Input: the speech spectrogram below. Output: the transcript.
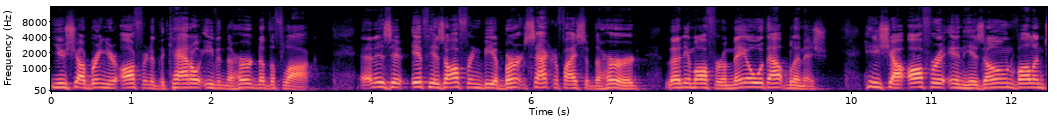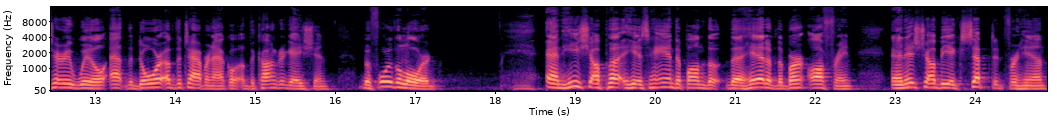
you shall bring your offering of the cattle, even the herd and of the flock. And as if, if his offering be a burnt sacrifice of the herd, let him offer a male without blemish. He shall offer it in his own voluntary will at the door of the tabernacle of the congregation before the Lord. And he shall put his hand upon the, the head of the burnt offering and it shall be accepted for him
